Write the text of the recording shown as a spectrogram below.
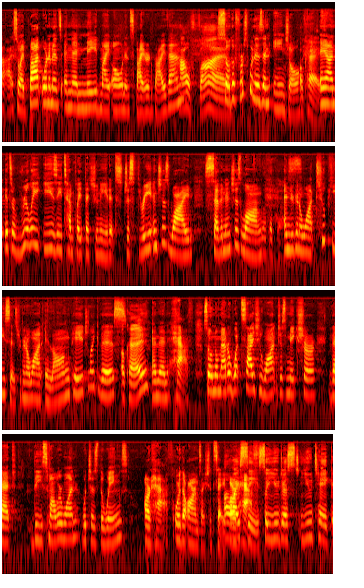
uh, so I bought ornaments and then made my own inspired by them. How fun. So the first one is an angel. Okay. And it's a really easy template that you need. It's just three inches wide, seven inches long. Look at And you're gonna want two pieces. You're gonna want a long page like this. Okay. And then half. So no matter what size you want, just make sure that the smaller one, which is the wings, are half, or the arms, I should say, Oh, I half. see. So you just you take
